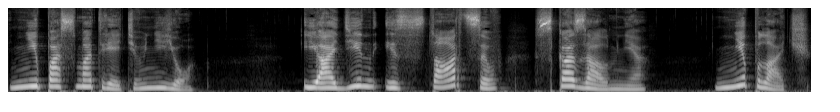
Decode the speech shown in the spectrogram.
не посмотреть в нее. И один из старцев сказал мне, не плачь.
